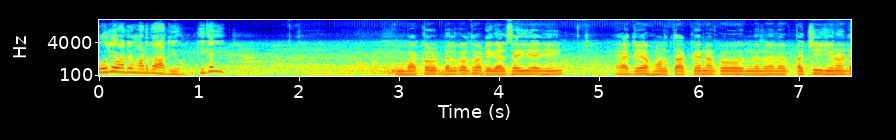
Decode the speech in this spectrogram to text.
ਉਹਦੇ ਬਾਰੇ ਮੜ ਦੱਸ ਦਿਓ, ਠੀਕ ਹੈ ਜੀ? ਬਿਲਕੁਲ ਬਿਲਕੁਲ ਤੁਹਾਡੀ ਗੱਲ ਸਹੀ ਹੈ ਜੀ। ਅੱਜ ਹੁਣ ਤੱਕ ਇਹਨਾਂ ਕੋਲ ਮੈਨੂੰ ਇਹਦਾ 25 ਯੂਨਿਟ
